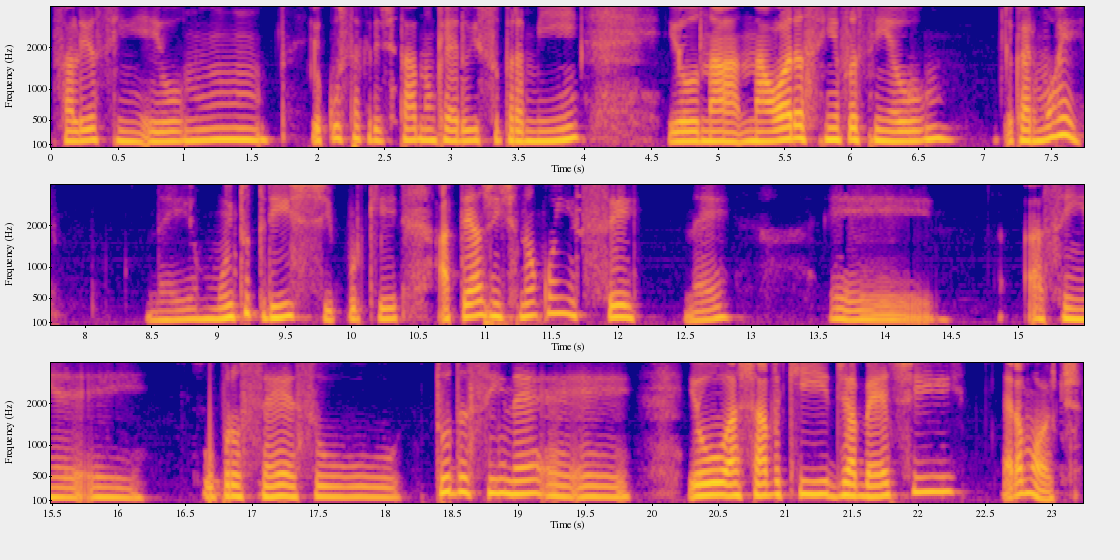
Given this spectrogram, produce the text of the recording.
falei assim, eu não, eu custa acreditar, não quero isso para mim. Eu na, na hora assim, eu falei assim, eu, eu quero morrer né? É muito triste, porque até a gente não conhecer, né? é, assim, é, é, o processo, o- tudo assim, né? é, é, eu achava que diabetes era morte.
